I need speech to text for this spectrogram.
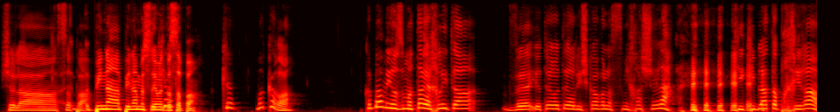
של הספה. פינה, פינה מסוימת כן. בספה. כן, מה קרה? הכלבה מיוזמתה החליטה ויותר יותר לשכב על השמיכה שלה. כי היא קיבלה את הבחירה.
